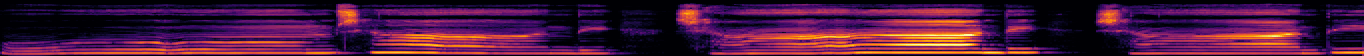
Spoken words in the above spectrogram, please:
ഓം ശാന്തി ശാന്തി ശാന്തി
